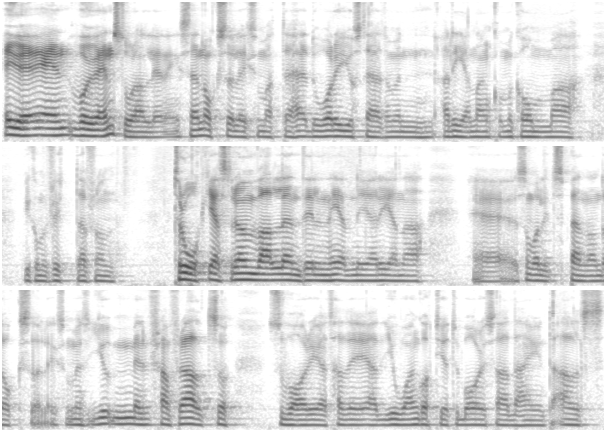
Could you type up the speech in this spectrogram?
är ju en, var ju en stor anledning. Sen också liksom att det här, då var det just det här att men, arenan kommer komma, vi kommer flytta från tråkiga Strömvallen till en helt ny arena. Eh, som var lite spännande också. Liksom. Men, ju, men framförallt så, så var det ju att hade, hade Johan gått till Göteborg så hade han ju inte alls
